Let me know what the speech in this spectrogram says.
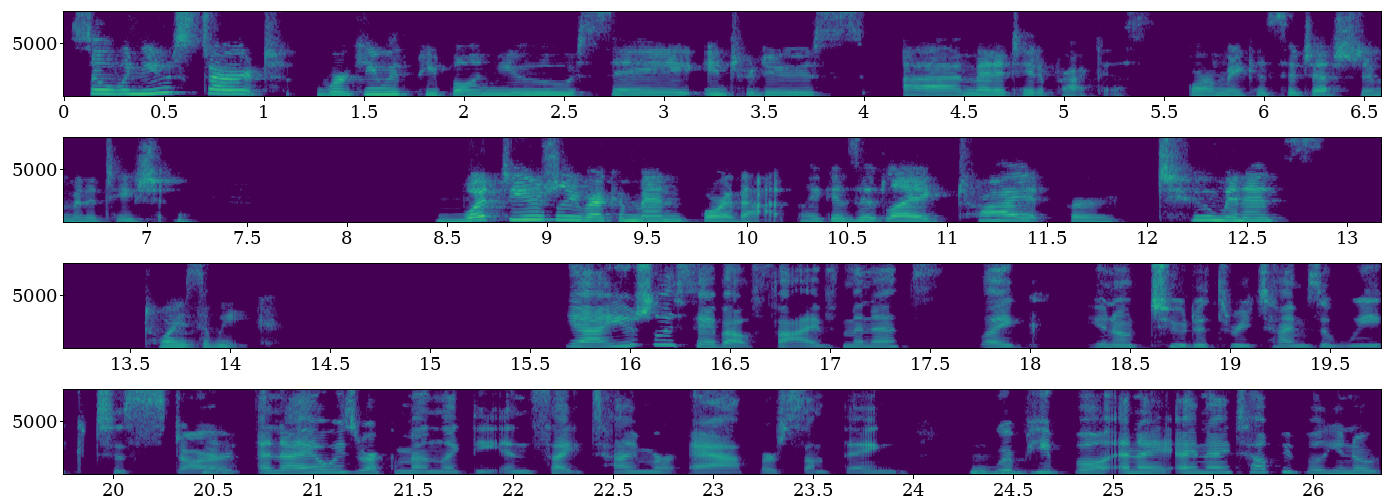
So when you start working with people and you say introduce a meditative practice or make a suggestion meditation, what do you usually recommend for that? Like, is it like try it for two minutes twice a week? Yeah, I usually say about five minutes, like, you know, two to three times a week to start. And I always recommend like the Insight Timer app or something where Mhm. people and I and I tell people, you know,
